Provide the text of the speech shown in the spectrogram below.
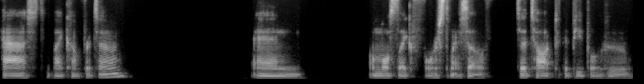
past my comfort zone and almost like forced myself to talk to the people who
